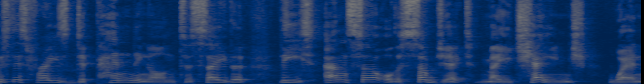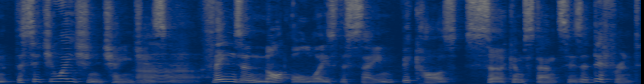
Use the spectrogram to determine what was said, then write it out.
use this phrase depending on to say that the answer or the subject may change when the situation changes. Ah. Things are not always the same because circumstances are different.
